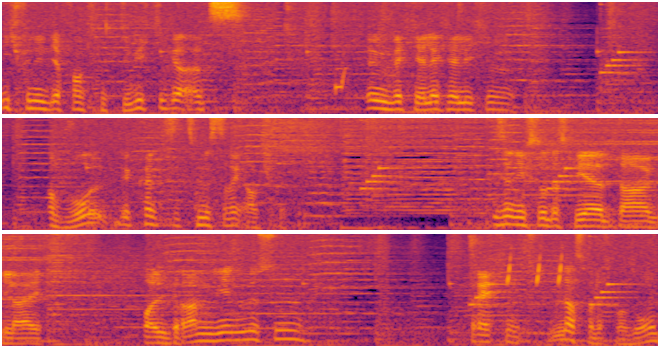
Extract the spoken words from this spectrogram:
Ich finde die Erfahrungspunkte wichtiger als irgendwelche lächerlichen... Obwohl, wir könnten sie zumindest direkt aussprechen. Ist ja nicht so, dass wir da gleich voll dran gehen müssen. Entsprechend lassen wir das mal so.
